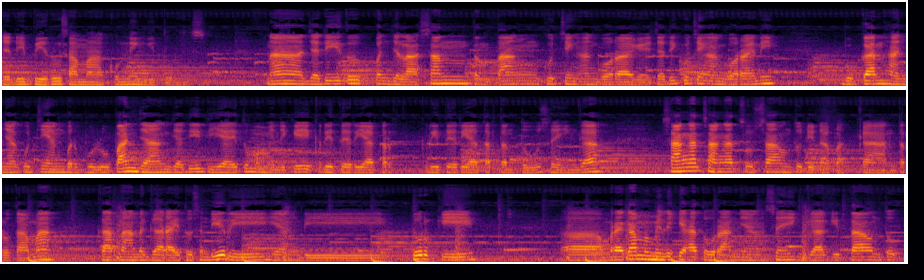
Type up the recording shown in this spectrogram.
Jadi biru sama kuning gitu guys. Nah, jadi itu penjelasan tentang kucing anggora guys. Jadi kucing anggora ini bukan hanya kucing yang berbulu panjang, jadi dia itu memiliki kriteria kriteria tertentu sehingga sangat-sangat susah untuk didapatkan terutama karena negara itu sendiri yang di Turki e, mereka memiliki aturan yang sehingga kita untuk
